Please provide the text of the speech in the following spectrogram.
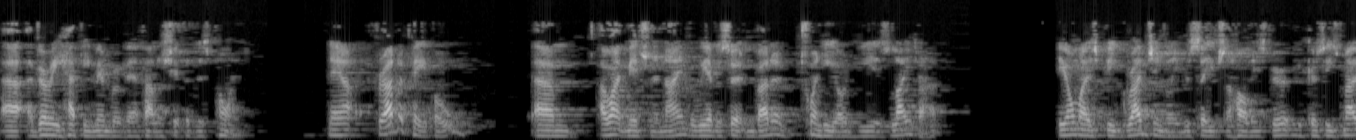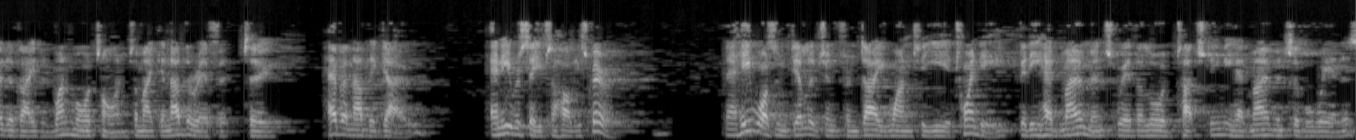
uh, a very happy member of our fellowship at this point. Now, for other people, um, I won't mention a name, but we have a certain brother, 20 odd years later, he almost begrudgingly receives the Holy Spirit because he's motivated one more time to make another effort to have another go, and he receives the Holy Spirit. Now he wasn't diligent from day one to year 20, but he had moments where the Lord touched him, he had moments of awareness,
